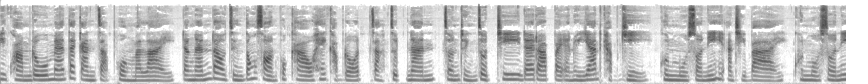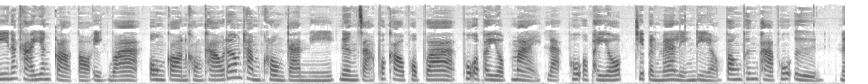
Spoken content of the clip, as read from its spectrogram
มีความรู้แม้แต่การจับพวงมาลัย ดังนั้นเราจึงต้องสอนพวกเขาให้ขับรถจากจุดนั้น จนถึงจุดที่ได้รับใบอนุญาตขับขี่ คุณมูโซนี่อธิบาย คุณมูโซนี่นะคะยังกล่าวต่ออีกว่า องค์กรของเขาเริ่มทำโครงการนี้ เนื่องจากพวกเขาพบว่าผู้อพยพใหม่ และผู้อพยพที่เป็นแม่เลี้ยงเดี่ยว ต้องพึ่งพาผู้อื่น ใน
